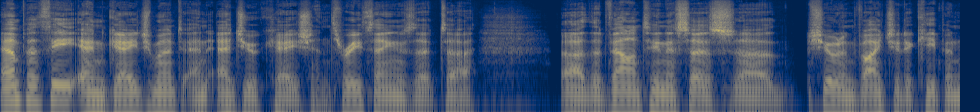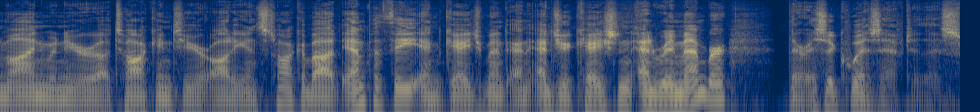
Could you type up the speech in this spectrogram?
empathy, engagement, and education. Three things that. Uh, uh, that Valentina says uh, she would invite you to keep in mind when you're uh, talking to your audience. Talk about empathy, engagement, and education. And remember, there is a quiz after this.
